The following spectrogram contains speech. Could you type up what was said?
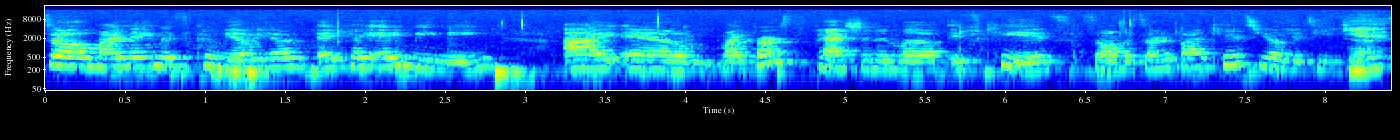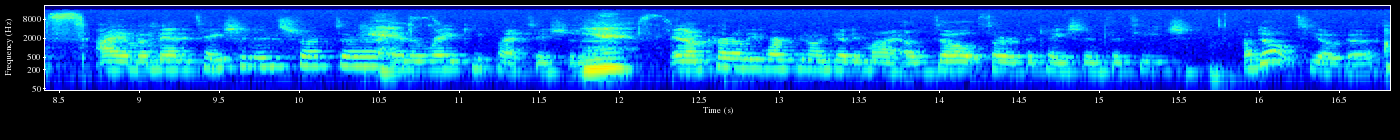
So my name is Camelia, aka Mimi. I am my first passion and love is kids. So I'm a certified kids yoga teacher. Yes. I am a meditation instructor and a Reiki practitioner. Yes. And I'm currently working on getting my adult certification to teach adults yoga. Oh,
